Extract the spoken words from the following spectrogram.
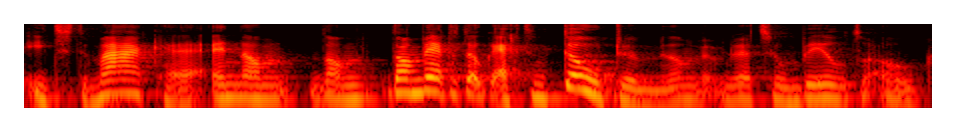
iets te maken. En dan, dan, dan werd het ook echt een totem. Dan werd zo'n beeld ook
